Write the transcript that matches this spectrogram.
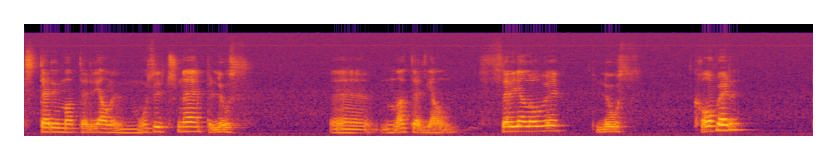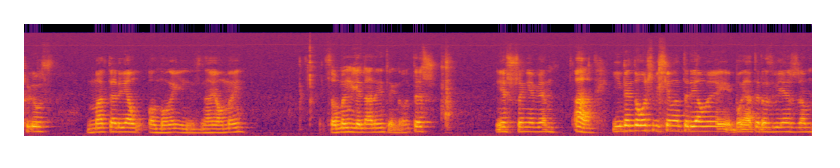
cztery materiały muzyczne plus e, materiał serialowy plus cover plus materiał o mojej znajomej. Co będzie dalej tego też jeszcze nie wiem. A, i będą oczywiście materiały, bo ja teraz wyjeżdżam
